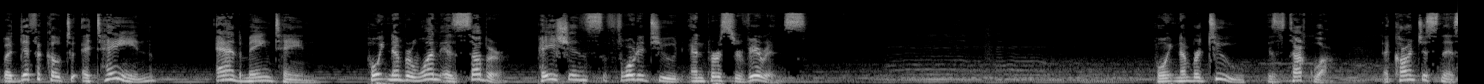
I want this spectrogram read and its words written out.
but difficult to attain and maintain. Point number one is sabr, patience, fortitude, and perseverance. Point number two is taqwa, the consciousness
